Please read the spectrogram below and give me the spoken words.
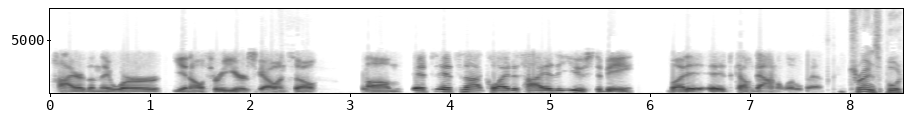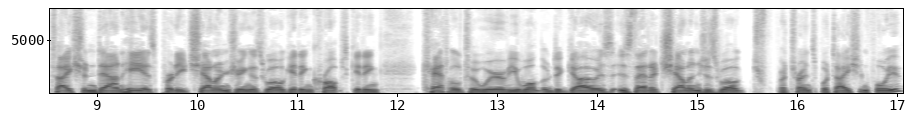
higher than they were, you know, three years ago. And so um, it's, it's not quite as high as it used to be but it, it's come down a little bit. Transportation down here is pretty challenging as well. Getting crops, getting cattle to wherever you want them to go is is that a challenge as well for transportation for you?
